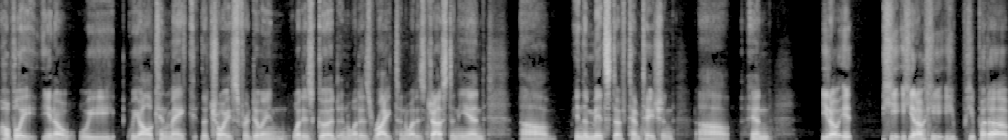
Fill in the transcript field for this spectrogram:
hopefully you know we we all can make the choice for doing what is good and what is right and what is just in the end uh, in the midst of temptation uh, and mm. you know it he you know he he he put a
